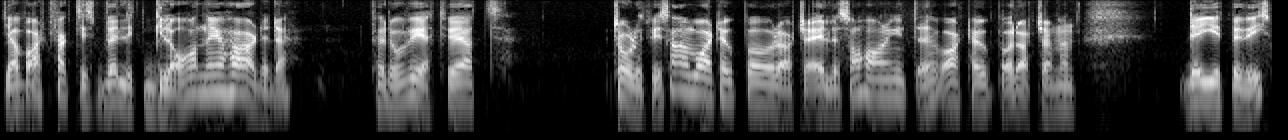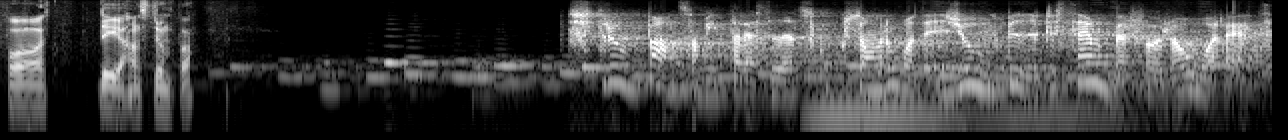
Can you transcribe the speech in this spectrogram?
jag vart faktiskt väldigt glad när jag hörde det. För då vet vi att troligtvis har han varit här uppe och rört sig, eller så har han inte varit här uppe och rört sig. Men det är ju ett bevis på att det är hans strumpa. Strumpan som hittades i ett skogsområde i Ljungby i december förra året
